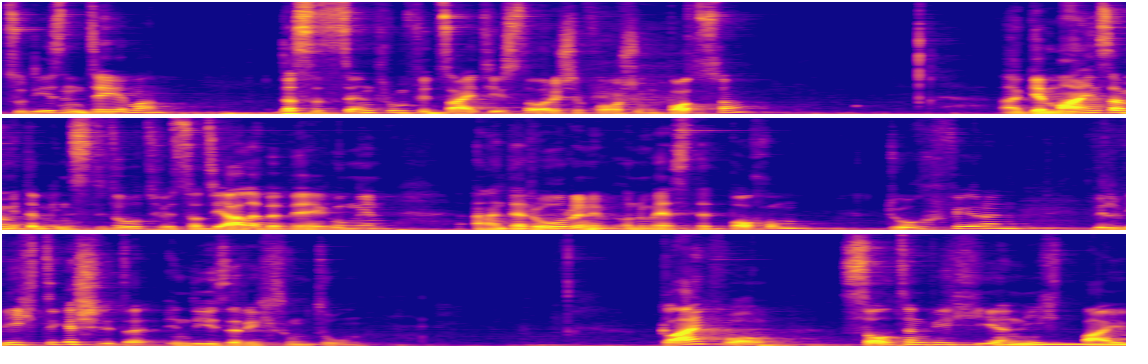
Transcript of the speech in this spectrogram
zu diesem Thema, das das Zentrum für zeithistorische Forschung Potsdam, äh, gemeinsam mit dem Institut für soziale Bewegungen an der Ruhr-Universität Bochum durchführen, will wichtige Schritte in diese Richtung tun. Gleichwohl sollten wir hier nicht bei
